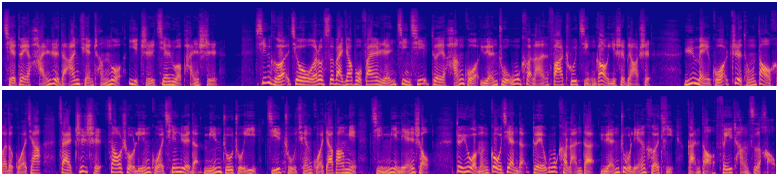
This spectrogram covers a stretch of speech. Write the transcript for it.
且对韩日的安全承诺一直坚若磐石。辛格就俄罗斯外交部发言人近期对韩国援助乌克兰发出警告一事表示，与美国志同道合的国家在支持遭受邻国侵略的民主主义及主权国家方面紧密联手，对于我们构建的对乌克兰的援助联合体感到非常自豪。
